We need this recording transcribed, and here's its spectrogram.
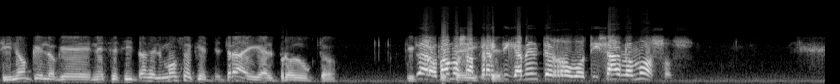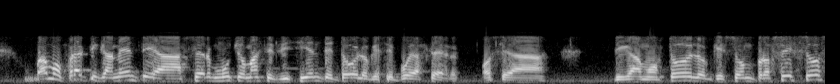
sino que lo que necesitas del mozo es que te traiga el producto. Claro, vamos a prácticamente robotizar los mozos vamos prácticamente a hacer mucho más eficiente todo lo que se puede hacer. O sea, digamos, todo lo que son procesos,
